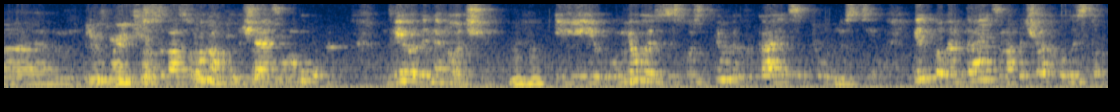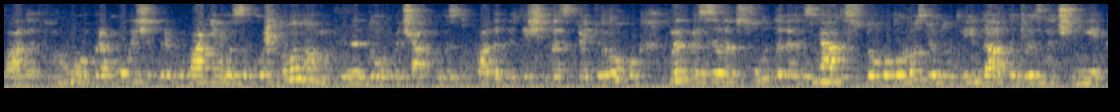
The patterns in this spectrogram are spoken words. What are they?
е, часова зона, виходить, дві години ночі. угу, І у нього в зв'язку з цим викликаються трудності. Він повертається на початку листопада, тому враховуючи перебування його за кордоном е, до початку листопада 2023 року, ми просили в суд е, зняти з судового розгляду дві дати, визначені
